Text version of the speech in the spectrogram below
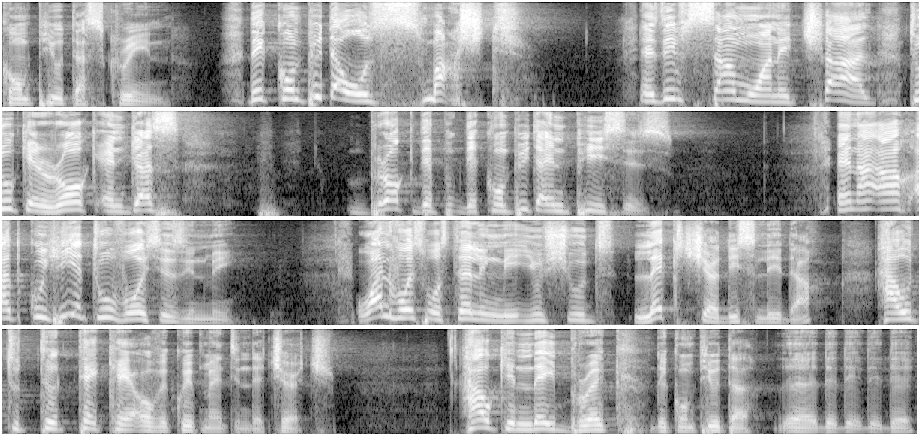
computer screen. The computer was smashed as if someone, a child, took a rock and just broke the, the computer in pieces. And I, I, I could hear two voices in me. One voice was telling me, You should lecture this leader how to t- take care of equipment in the church. How can they break the computer, the, the, the, the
